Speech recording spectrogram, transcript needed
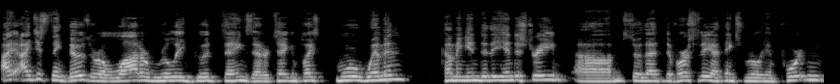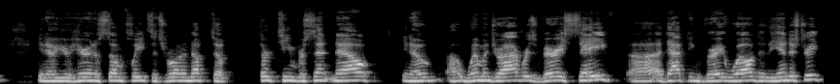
I, I just think those are a lot of really good things that are taking place. More women coming into the industry. Um, so that diversity, I think, is really important. You know, you're hearing of some fleets that's running up to 13% now you know, uh, women drivers, very safe, uh, adapting very well to the industry.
